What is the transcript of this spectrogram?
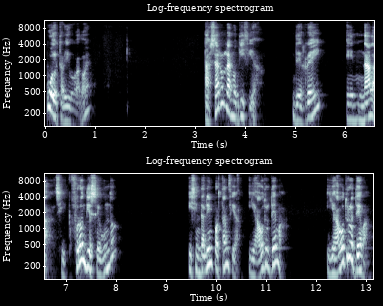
Puedo estar equivocado, ¿eh? Pasaron la noticia del rey en nada, si fueron 10 segundos, y sin darle importancia, y a otro tema, y a otro tema,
